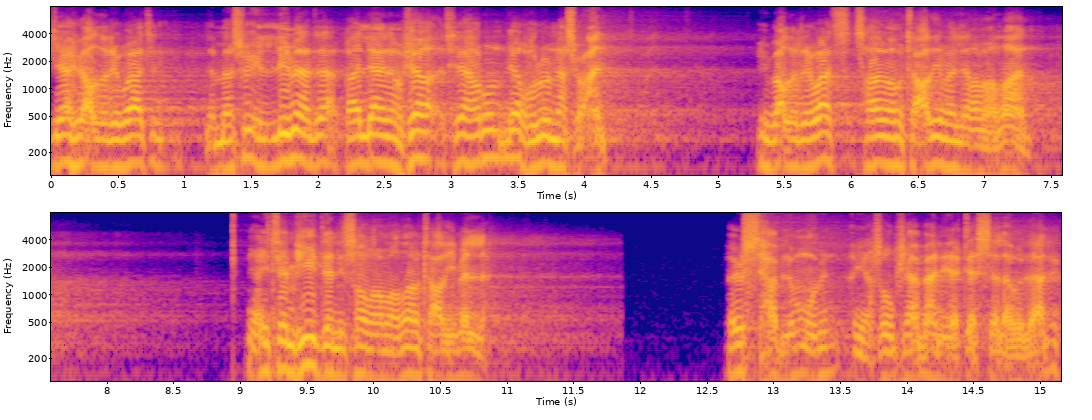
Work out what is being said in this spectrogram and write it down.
جاء في بعض الروايات لما سئل لماذا؟ قال لأنه شهر يغفل الناس عنه. في بعض الروايات صامه تعظيما لرمضان. يعني تمهيدا لصوم رمضان وتعظيما له. فيستحب للمؤمن أن يصوم شعبان إذا تيسر له ذلك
